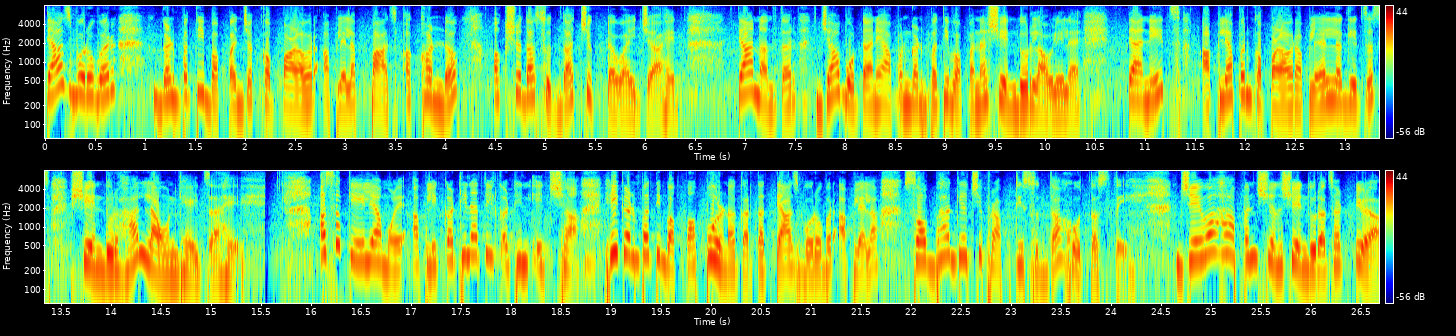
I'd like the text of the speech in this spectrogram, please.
त्याचबरोबर गणपती बाप्पांच्या कपाळावर आपल्याला पाच अखंड अक्षदासुद्धा चिकटवायच्या आहेत. त्यानंतर ज्या बोटाने आपण गणपती बाप्पांना शेंदूर लावलेला आहे त्यानेच आपल्या पण कपाळावर आपल्याला लगेचच शेंदूर हा लावून घ्यायचा आहे. असं केल्यामुळे आपली कठीणातील कठीण इच्छा ही गणपती बाप्पा पूर्ण करतात. त्याचबरोबर आपल्याला सौभाग्याची प्राप्तीसुद्धा होत असते. जेव्हा हा आपण शे शेंदुराचा टिळा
